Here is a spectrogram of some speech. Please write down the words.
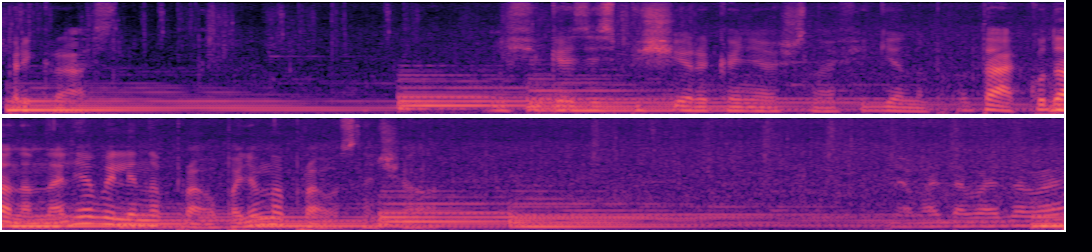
Прекрасно. Нифига здесь пещеры, конечно, офигенно. Так, куда нам, налево или направо? Пойдем направо сначала. Давай, давай, давай.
